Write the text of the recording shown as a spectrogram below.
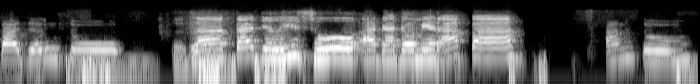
tajlisu, la tajlisu ada domir apa? antum.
